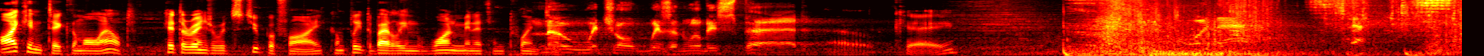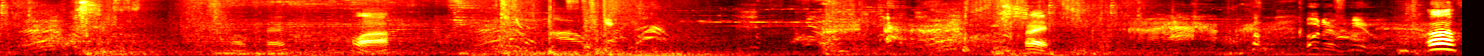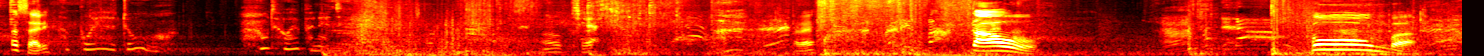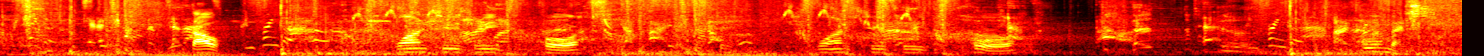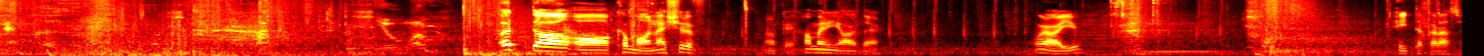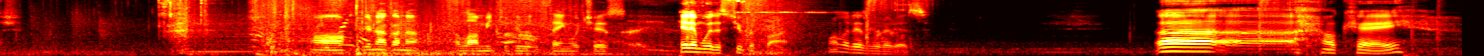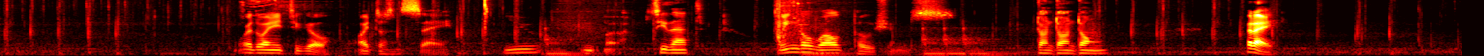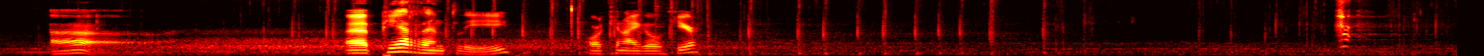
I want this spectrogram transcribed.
I can take them all out. Hit the ranger with Stupefy. Complete the battle in 1 minute and 20. No witch or wizard will be spared. Okay. Okay. Olá. Pera aí. Good as new. Ah, é sério. A boiler door. How to open it? Ok. Pera aí. Tal. Pumba. Tal. One, two, three, four. One, two, three, four. What the? Oh, come on. I should have. Okay, how many are there? Where are you? Eita caraças. Oh, you're not gonna allow me to do the thing, which is hit him with a stupefy. Well, it is what it is. Uh, okay. Where do I need to go? Oh, it doesn't say. You uh, see that? Wingleweld potions. Dun dun dun. Peraí. Ah. Apparently, or can I go here?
